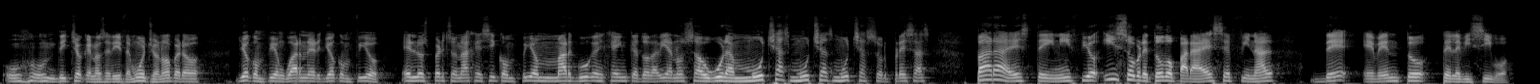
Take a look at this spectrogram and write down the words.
un dicho que no se dice mucho, ¿no? Pero yo confío en Warner, yo confío en los personajes y confío en Mark Guggenheim, que todavía nos augura muchas, muchas, muchas sorpresas para este inicio y sobre todo para ese final de evento televisivo.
